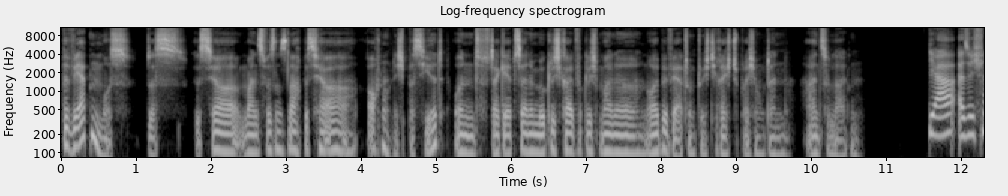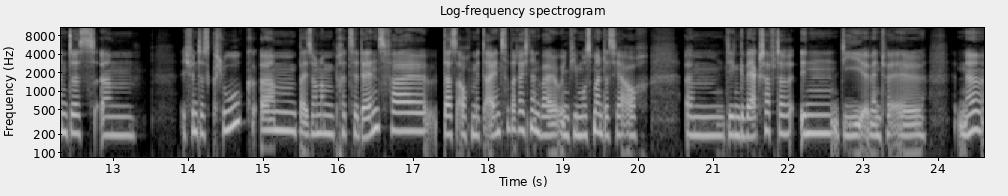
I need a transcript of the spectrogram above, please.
bewerten muss. Das ist ja meines Wissens nach bisher auch noch nicht passiert. Und da gäbe es ja eine Möglichkeit, wirklich mal eine Neubewertung durch die Rechtsprechung dann einzuleiten. Ja, also ich finde das, ähm, ich finde es klug, ähm, bei so einem Präzedenzfall das auch mit einzuberechnen, weil irgendwie muss man das ja auch ähm, den GewerkschafterInnen, die eventuell ne,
